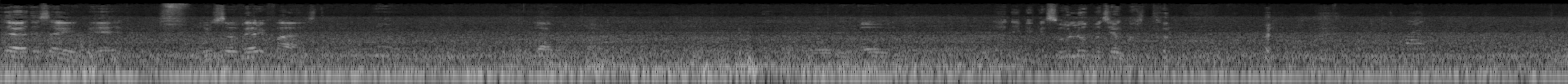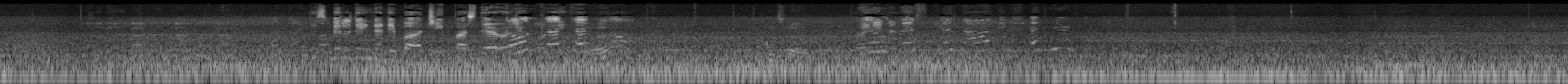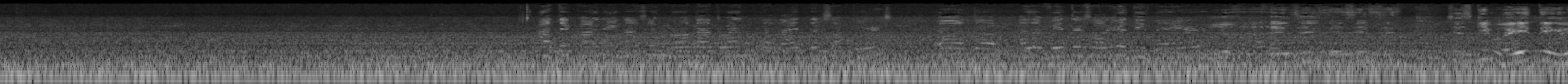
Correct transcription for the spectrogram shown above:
go the other side, man. You're so very fast. Wala akong car. Oh. Nani, kikisulo mo siya gusto. This building na diba, Jeepas, they're only Don't let putting... them What? This one. only the-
